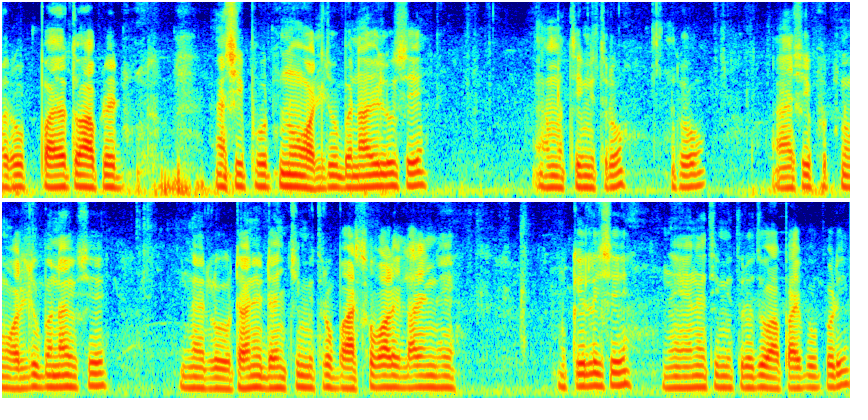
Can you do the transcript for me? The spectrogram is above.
રોપ પાયો તો આપણે એંસી ફૂટનું હલજું બનાવેલું છે. એમાંથી મિત્રો જો એંસી ફૂટનું વાલ્યુ બનાવ્યું છે ને લોઢાની ડંચી મિત્રો બારસોવાળી લાઈને મૂકેલી છે ને એનાથી મિત્રો જો આ પાઇપો પડી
